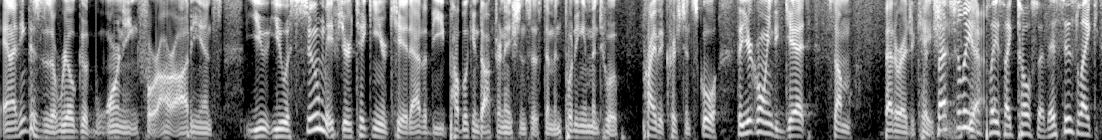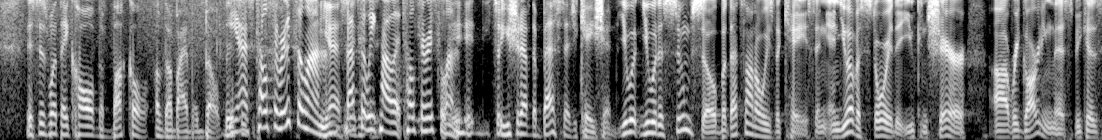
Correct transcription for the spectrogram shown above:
and I think this is a real good warning for our audience. You you assume if you're taking your kid out of the public indoctrination system and putting him into a private Christian school that you're going to get some better education. Especially yeah. in a place like Tulsa. This is like this is what they call the buckle of the Bible Belt. This yes, is, Tulsa Jerusalem. Yes, that's it, what we call it, Tulsa Jerusalem. so you should have the best education. You would you would assume so, but that's not always the case. And and you have a story that you can share uh, regarding this because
